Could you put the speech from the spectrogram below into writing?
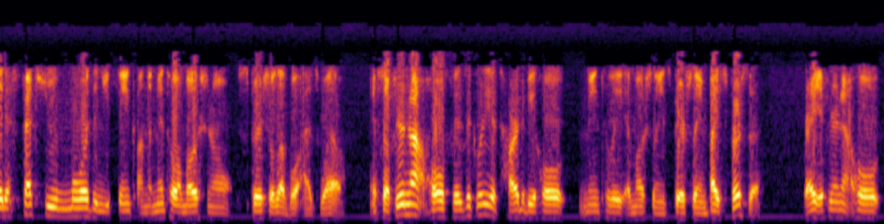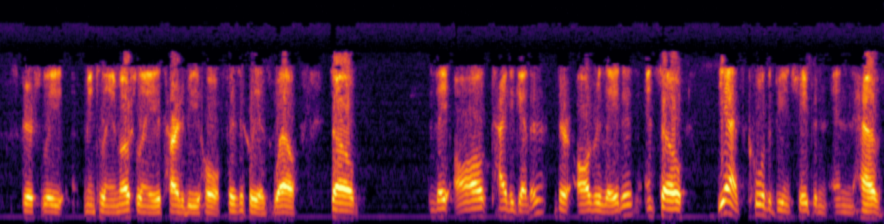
it affects you more than you think on the mental, emotional, spiritual level as well. And so if you're not whole physically, it's hard to be whole mentally, emotionally, and spiritually, and vice versa, right? If you're not whole spiritually, mentally, and emotionally, it's hard to be whole physically as well. So they all tie together. They're all related. And so, yeah, it's cool to be in shape and, and have,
